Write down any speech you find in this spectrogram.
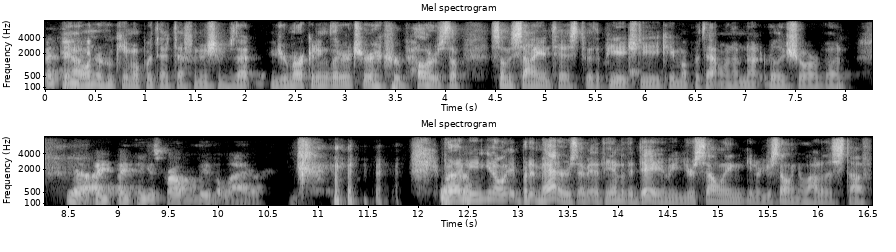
I think, yeah, I wonder who came up with that definition. Is that your marketing literature at Curbell or some, some scientist with a PhD came up with that one? I'm not really sure, but yeah, I, I think it's probably the latter. but I mean, you know, but it matters at the end of the day. I mean, you're selling, you know, you're selling a lot of this stuff.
